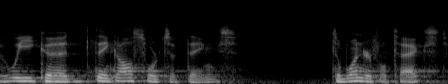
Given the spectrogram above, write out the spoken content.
we could think all sorts of things. It's a wonderful text.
